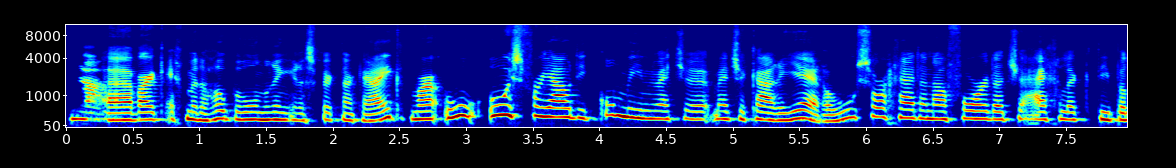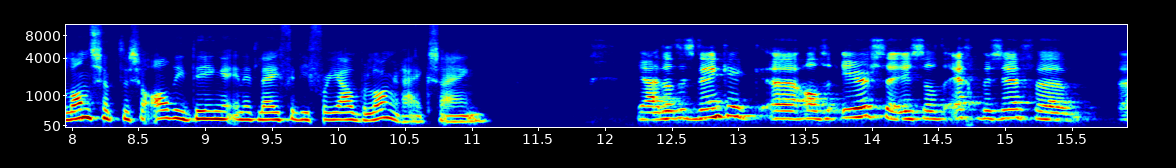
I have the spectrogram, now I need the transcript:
Ja. Uh, waar ik echt met een hoop bewondering en respect naar kijk. Maar hoe, hoe is voor jou die combi met je, met je carrière? Hoe zorg jij er nou voor dat je eigenlijk die balans hebt tussen al die dingen in het leven die voor jou belangrijk zijn? Ja, dat is denk ik uh, als eerste is dat echt beseffen uh,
